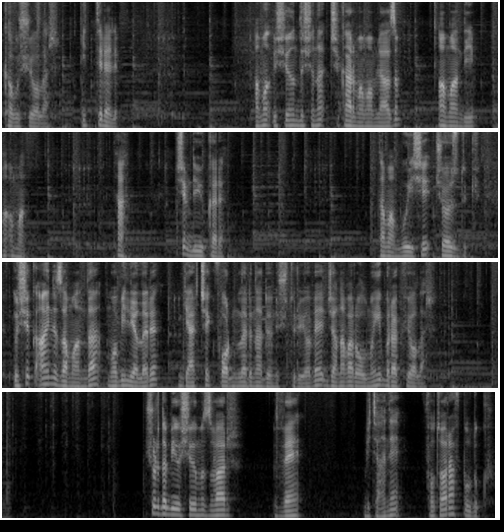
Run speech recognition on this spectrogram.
kavuşuyorlar. İttirelim. Ama ışığın dışına çıkarmamam lazım. Aman diyeyim. Aman. Heh. Şimdi yukarı. Tamam bu işi çözdük. Işık aynı zamanda mobilyaları gerçek formlarına dönüştürüyor ve canavar olmayı bırakıyorlar. Şurada bir ışığımız var ve bir tane fotoğraf bulduk.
